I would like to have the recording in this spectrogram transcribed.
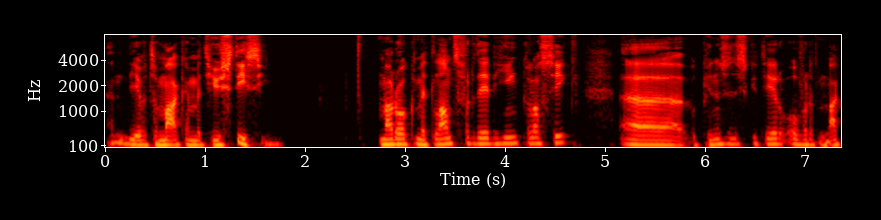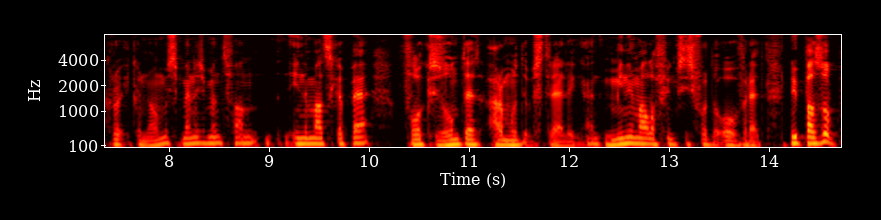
En die hebben te maken met justitie maar ook met landsverdediging klassiek. We kunnen ze discussiëren over het macro-economisch management van, in de maatschappij, volksgezondheid, armoedebestrijding. En minimale functies voor de overheid. Nu, pas op.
